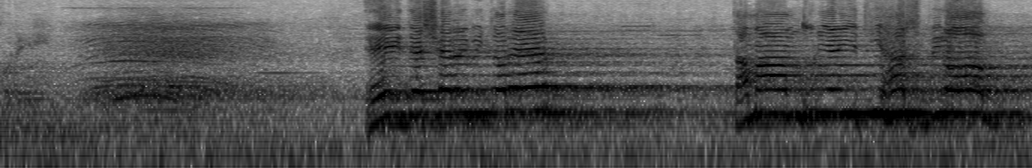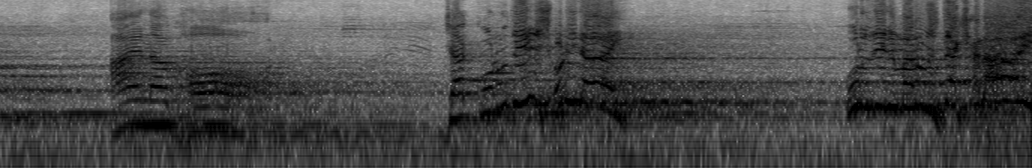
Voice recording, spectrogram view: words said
করে। এই দেশের ভিতরে তাম দুনিয়ার ইতিহাস বিরল, আয়না ঘর, যা কোনোদিন শুনি নাই, কোনোদিন মানুষ দেখে নাই।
